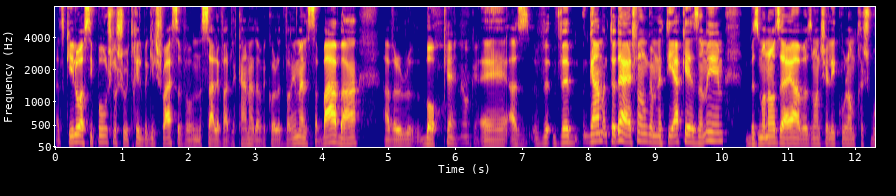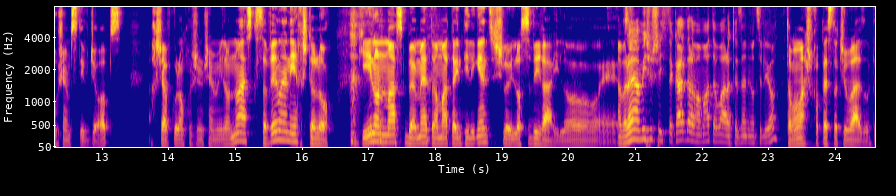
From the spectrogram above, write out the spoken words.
אז כאילו הסיפור שלו שהוא התחיל בגיל 17 והוא נסע לבד לקנדה וכל הדברים האלה סבבה, אבל בוא. כן, אוקיי. אה, אז, ו, וגם, אתה יודע, יש לנו גם נטייה כיזמים, בזמנו זה היה, בזמן שלי כולם חשבו שהם סטיב ג'ובס, עכשיו כולם חושבים שהם אילון מאסק, סביר להניח שאתה לא. כי אילון מאסק באמת רמת האינטליגנציה שלו היא לא סבירה, היא לא... אה, אבל לא היה מישהו שהסתכלת עליו ואמרת וואלה כזה אני רוצה להיות? אתה ממש מחפש את התשובה הזאת,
